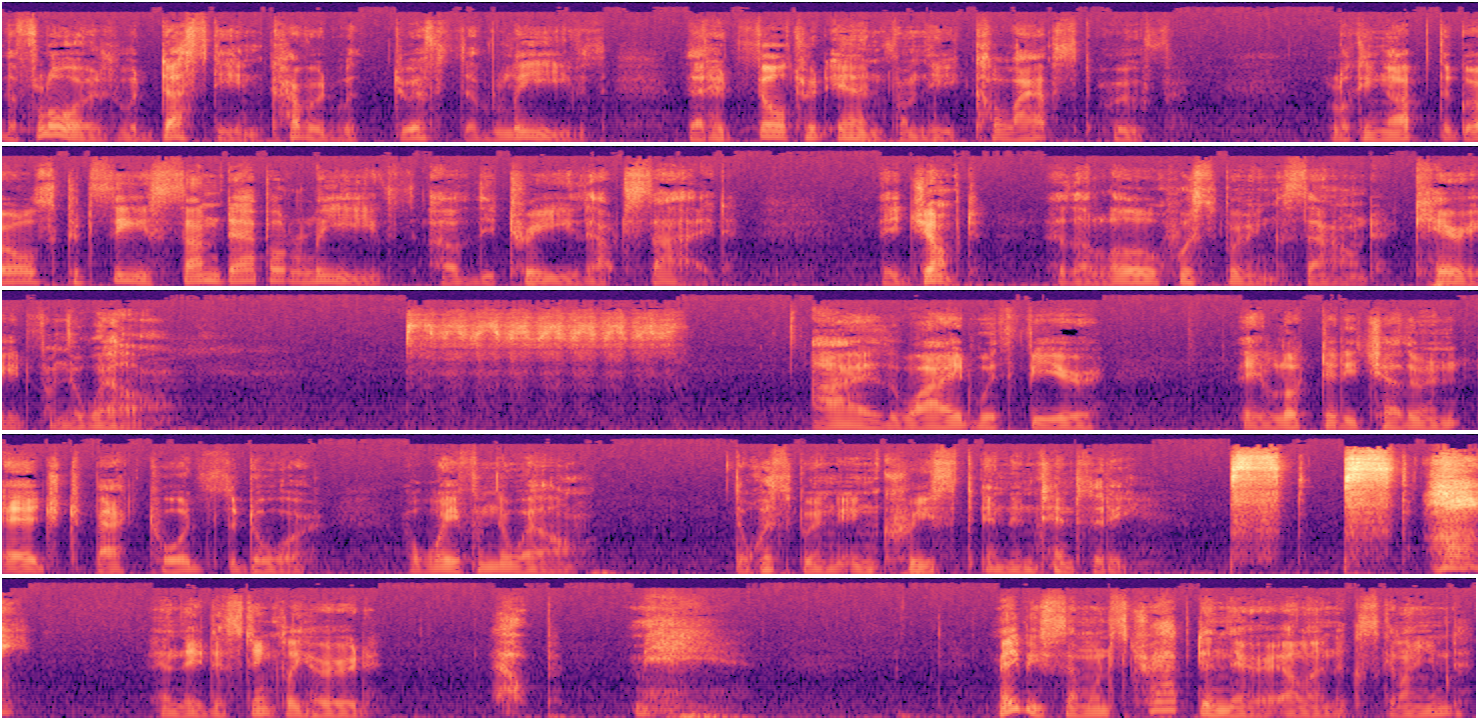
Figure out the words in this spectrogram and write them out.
The floors were dusty and covered with drifts of leaves that had filtered in from the collapsed roof. Looking up, the girls could see sun-dappled leaves of the trees outside. They jumped as a low whispering sound carried from the well. Eyes wide with fear, they looked at each other and edged back towards the door, away from the well. The whispering increased in intensity. And they distinctly heard, Help me. Maybe someone's trapped in there, Ellen exclaimed.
